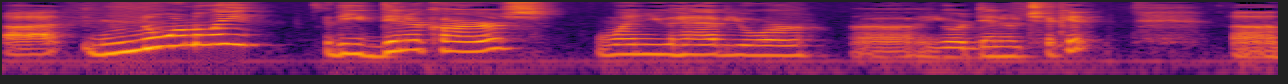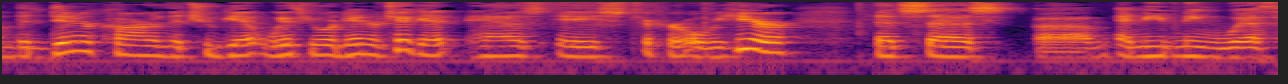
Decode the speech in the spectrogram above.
Uh, normally, the dinner cars, when you have your uh, your dinner ticket, um, the dinner card that you get with your dinner ticket has a sticker over here that says um, an evening with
